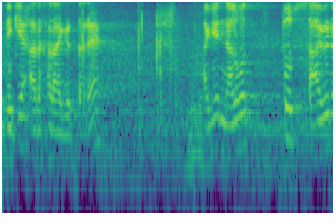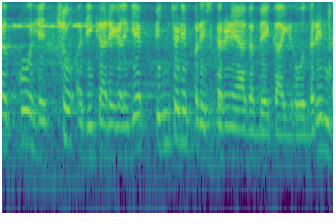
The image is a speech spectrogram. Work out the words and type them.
ಇದಕ್ಕೆ ಅರ್ಹರಾಗಿರ್ತಾರೆ. ಹಾಗೆ ನಲವತ್ತು ಸಾವಿರಕ್ಕೂ ಹೆಚ್ಚು ಅಧಿಕಾರಿಗಳಿಗೆ ಪಿಂಚಣಿ ಪರಿಷ್ಕರಣೆಯಾಗಬೇಕಾಗಿರುವುದರಿಂದ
